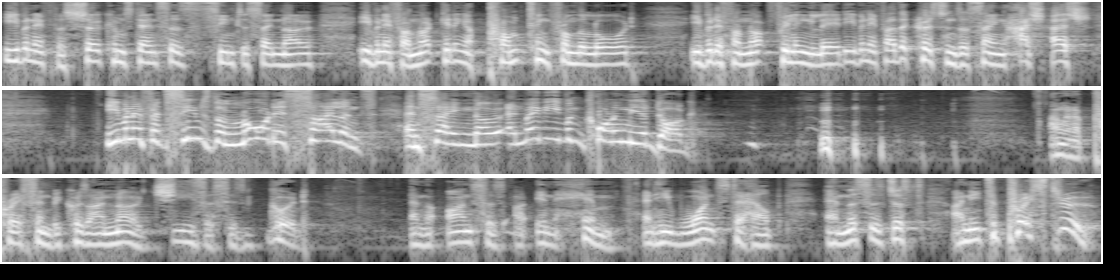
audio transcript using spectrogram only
Even if the circumstances seem to say no, even if I'm not getting a prompting from the Lord, even if I'm not feeling led, even if other Christians are saying hush, hush, even if it seems the Lord is silent and saying no, and maybe even calling me a dog. I'm going to press in because I know Jesus is good and the answers are in Him and He wants to help. And this is just, I need to press through.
